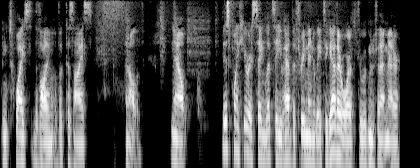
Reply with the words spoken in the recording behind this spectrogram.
being twice the volume of a kazayas, an olive. Now, this point here is saying, let's say you had the three men who ate together, or three women for that matter.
